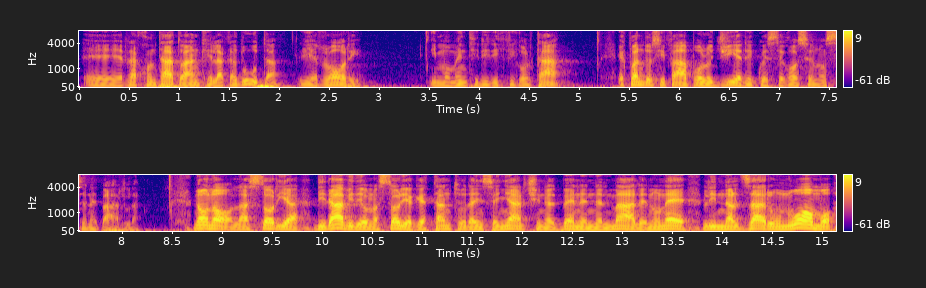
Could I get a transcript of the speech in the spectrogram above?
è raccontato anche la caduta, gli errori, i momenti di difficoltà, e quando si fa apologia di queste cose non se ne parla. No, no, la storia di Davide è una storia che ha tanto da insegnarci nel bene e nel male, non è l'innalzare un uomo,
